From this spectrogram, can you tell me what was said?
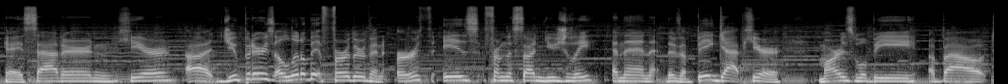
Okay, Saturn here. Uh, Jupiter's a little bit further than Earth is from the sun usually. And then there's a big gap here. Mars will be about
